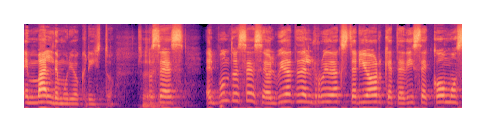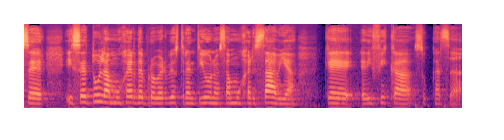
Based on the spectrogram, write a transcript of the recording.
en balde murió Cristo. Entonces, el punto es ese, olvídate del ruido exterior que te dice cómo ser y sé tú la mujer de Proverbios 31, esa mujer sabia que edifica su casa.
